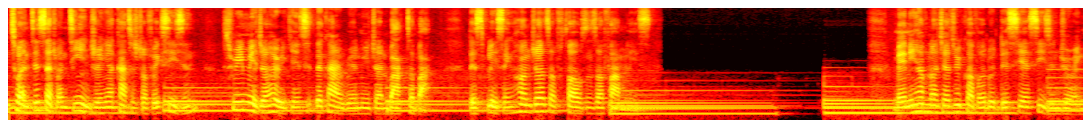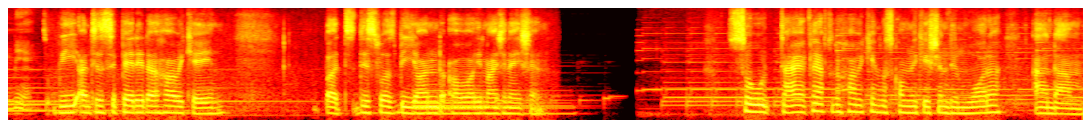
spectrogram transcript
2017, during a catastrophic season, three major hurricanes hit the Caribbean region back to back, displacing hundreds of thousands of families. Many have not yet recovered with this year's season drawing near. We anticipated a hurricane, but this was beyond our imagination. So directly after the hurricane was communication in water and um,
